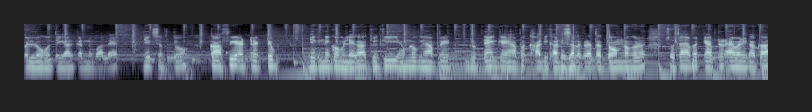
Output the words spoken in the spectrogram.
पे लोगो तैयार करने वाले हैं। देख सकते हो, काफ़ी अट्रैक्टिव देखने को मिलेगा, क्योंकि हम लोग यहाँ पे जो टैंक है, यहाँ पे खाली खाली सा लग रहा था तो हम लोगों ने सोचा यहाँ पे कैप्टन अमेरिका का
